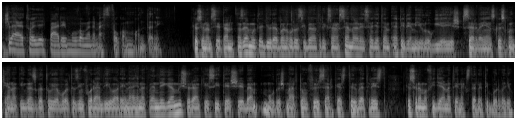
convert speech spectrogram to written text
és lehet, hogy egy pár év múlva már nem ezt fogom mondani. Köszönöm szépen. Az elmúlt egy órában Oroszi Beatrix a Szemmelweis Egyetem epidemiológiai és szervejensz központjának igazgatója volt az Inforádió arénájának vendége. A műsor elkészítésében Módos Márton főszerkesztő vett részt. Köszönöm a figyelmet, én Exterde Tibor vagyok.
